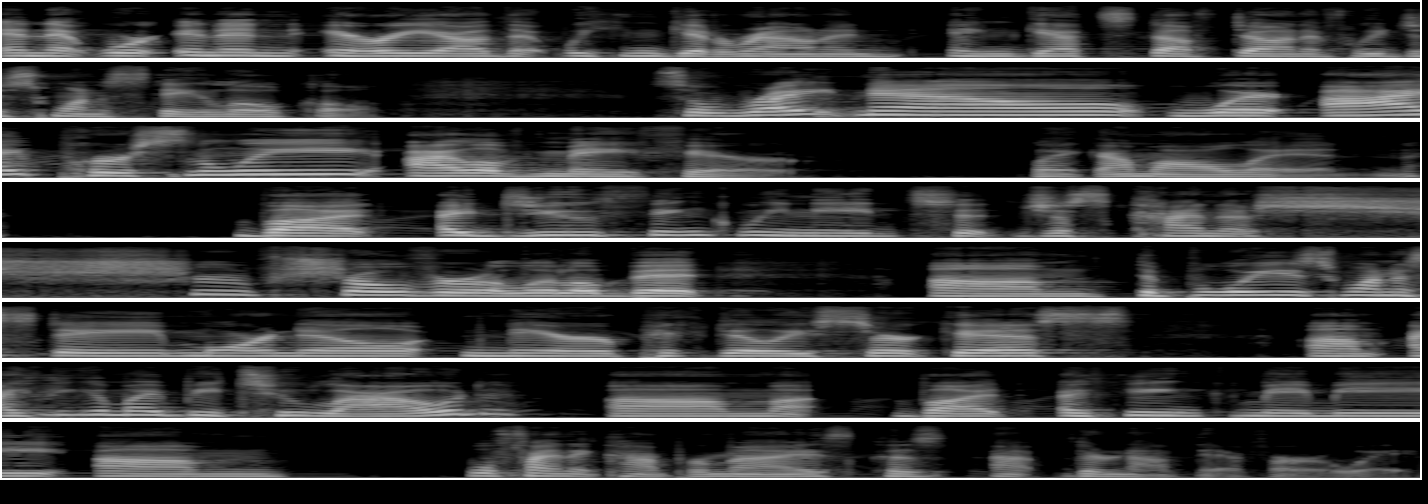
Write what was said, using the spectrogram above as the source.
and that we're in an area that we can get around and, and get stuff done if we just want to stay local. So right now, where I personally, I love Mayfair, like I'm all in. But I do think we need to just kind of sh- over a little bit um, the boys want to stay more nil, near Piccadilly Circus. Um, I think it might be too loud, um, but I think maybe um, we'll find a compromise because uh, they're not that far away.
